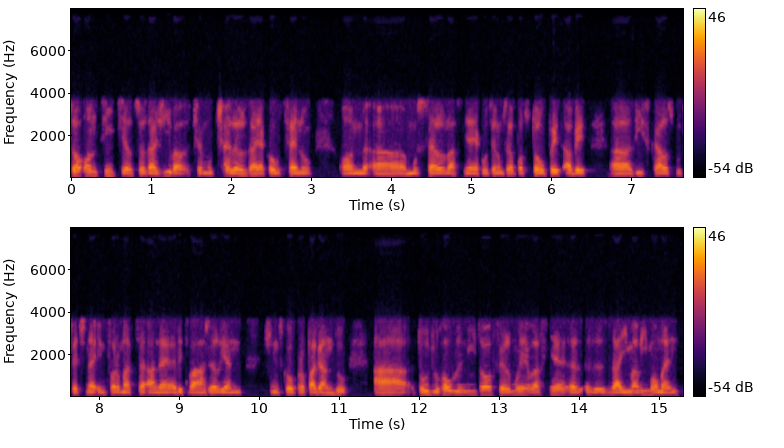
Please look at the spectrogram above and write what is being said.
co on cítil, co zažíval, čemu čelil, za jakou cenu on uh, musel vlastně, jakou cenu musel podstoupit, aby uh, získal skutečné informace a ne vytvářel jen čínskou propagandu. A tou druhou liní toho filmu je vlastně uh, zajímavý moment,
